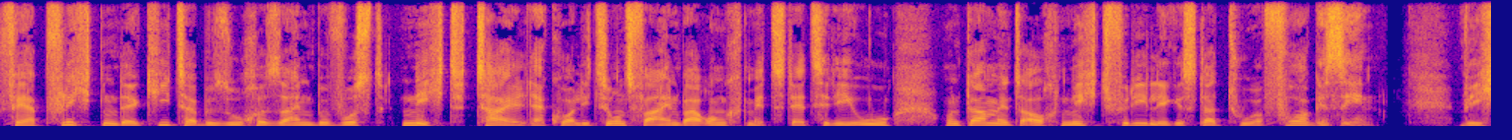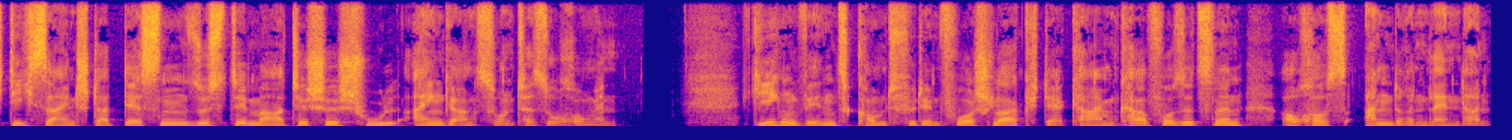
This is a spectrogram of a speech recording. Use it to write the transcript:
verpflichtende Kita-Besuche seien bewusst nicht Teil der Koalitionsvereinbarung mit der CDU und damit auch nicht für die Legislatur vorgesehen. Wichtig seien stattdessen systematische Schuleingangsuntersuchungen. Gegenwind kommt für den Vorschlag der KMK-Vorsitzenden auch aus anderen Ländern.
